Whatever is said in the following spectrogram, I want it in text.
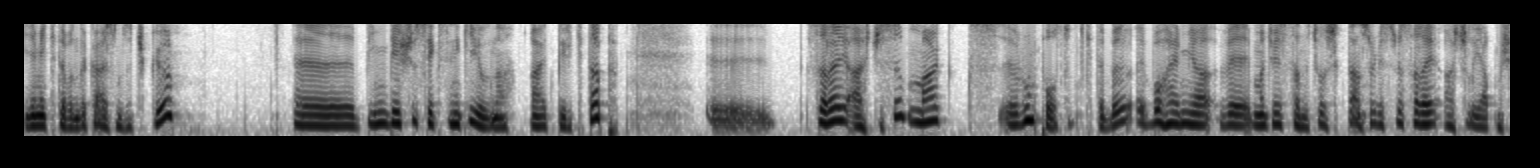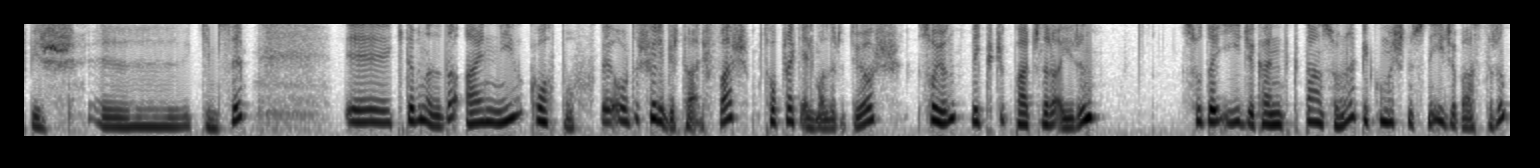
yemek kitabında karşımıza çıkıyor. Ee, 1582 yılına ait bir kitap. Ee, saray aşçısı Max Rumpolt'un kitabı. E, Bohemya ve Macaristan'da çalıştıktan sonra bir süre saray aşçılığı yapmış bir e, kimse. E, kitabın adı da Ein New Kochbuch ve orada şöyle bir tarif var. Toprak elmaları diyor. Soyun ve küçük parçalara ayırın. Suda iyice kaynadıktan sonra bir kumaşın üstüne iyice bastırın.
